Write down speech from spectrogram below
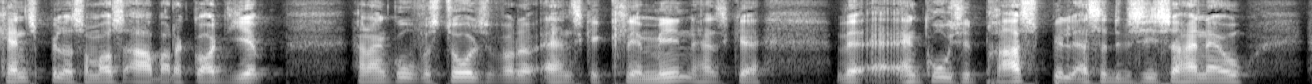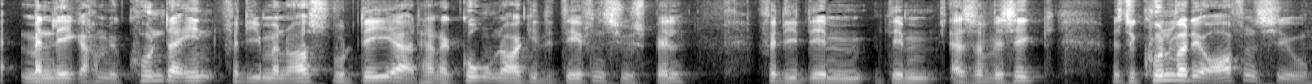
kantspiller, som også arbejder godt hjem. Han har en god forståelse for, at han skal klemme ind, han skal være god i sit presspil, altså det vil sige, så han er jo, man lægger ham jo kun derind, fordi man også vurderer, at han er god nok i det defensive spil. Fordi det, det altså hvis, ikke, hvis det kun var det offensive,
